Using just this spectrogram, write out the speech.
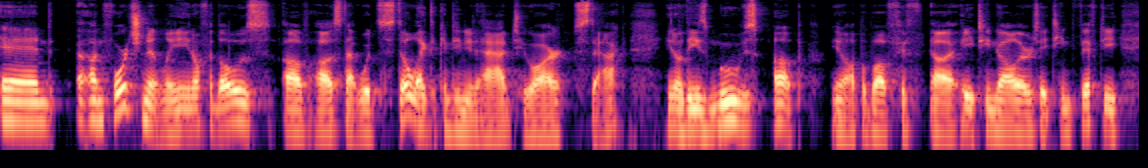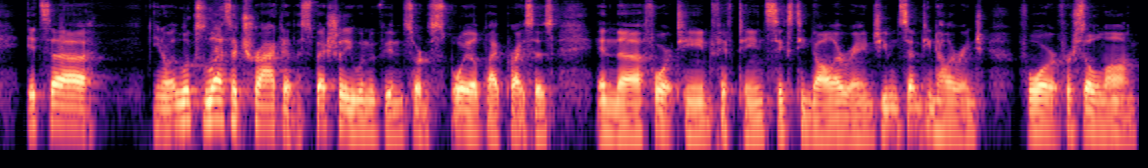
And unfortunately, you know, for those of us that would still like to continue to add to our stack, you know, these moves up, you know, up above uh, $18, 1850, it's a, uh, you know, it looks less attractive, especially when we've been sort of spoiled by prices in the 14, 15, 16 dollar range, even 17 dollar range for for so long.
